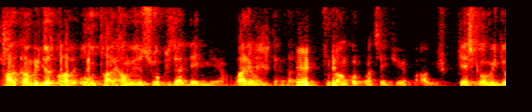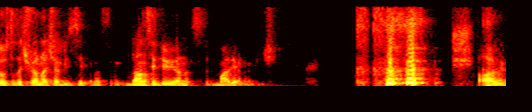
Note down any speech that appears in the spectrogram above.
Tarkan videosu abi onun Tarkan videosu çok güzel değil mi ya? Var ya onun bir tane Tarkan. Furkan Korkmaz çekiyor. Abi şu- keşke o video olsa da şu an açabilsek anasını. Dans ediyor ya anasını Marjanovic. Abi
